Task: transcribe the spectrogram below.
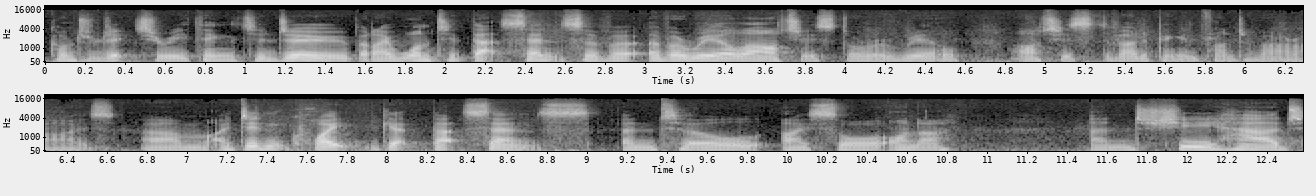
contradictory thing to do, but I wanted that sense of a, of a real artist or a real artist developing in front of our eyes. Um, I didn't quite get that sense until I saw Honor, and she had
